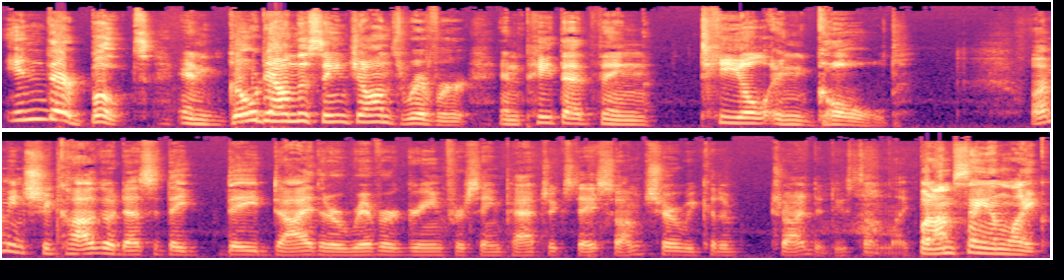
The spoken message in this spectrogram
in their boats and go down the St. Johns River and paint that thing teal and gold. Well, I mean, Chicago does it. They they dye their river green for St. Patrick's Day, so I'm sure we could have tried to do something like. that. But I'm saying like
